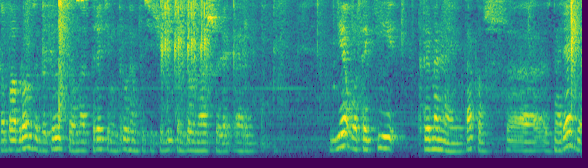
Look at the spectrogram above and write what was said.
Доба бронзи датується у нас третім-другим тисячоліттям до нашої ери. Є отакі кременеві також е, знаряддя.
